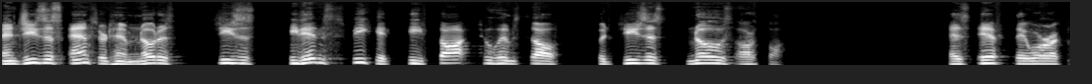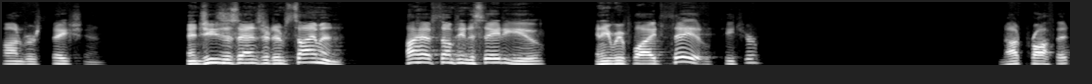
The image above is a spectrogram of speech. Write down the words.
And Jesus answered him. Notice, Jesus, he didn't speak it, he thought to himself. But Jesus knows our thoughts as if they were a conversation. And Jesus answered him, Simon, I have something to say to you. And he replied, Say it, teacher. Not prophet,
